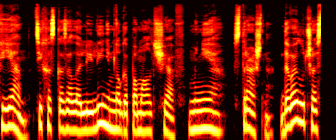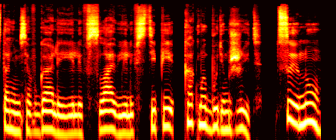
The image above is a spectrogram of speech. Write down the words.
«Кьян», — тихо сказала Лили, немного помолчав, — «мне страшно. Давай лучше останемся в Гале или в Славе или в степи. Как мы будем жить?» «Цы, ну,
